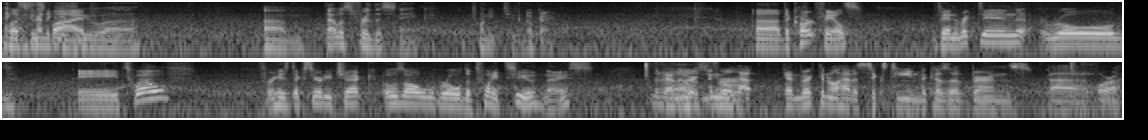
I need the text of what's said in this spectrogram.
plus his five. you. Uh, um, that was for the snake. Twenty-two. Okay. Uh, the cart fails. Van Richten rolled a 12 for his dexterity check. Ozal rolled a 22. Nice. No, no, Van no, Richten will for- have Van Richten will have a 16 because of Burns' uh, aura.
